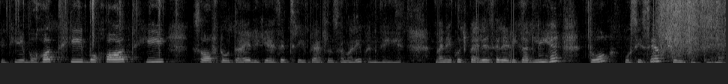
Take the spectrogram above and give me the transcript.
क्योंकि ये बहुत ही बहुत ही सॉफ्ट होता है। देखिए, ऐसे थ्री पैटर्न्स हमारी बन गई हैं। मैंने कुछ पहले से रेडी कर ली हैं तो उसी से हम शुरू करते हैं।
